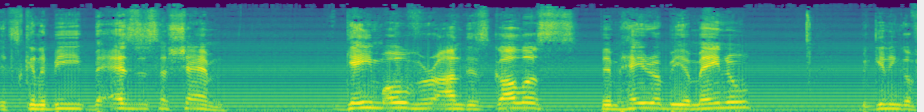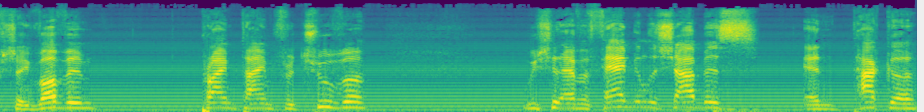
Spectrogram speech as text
it's going to be Be'ezus Hashem. Game over on this Golos, Bimheira B'Yamenu, beginning of Shevavim, prime time for Tshuva. We should have a fabulous Shabbos and Taka,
